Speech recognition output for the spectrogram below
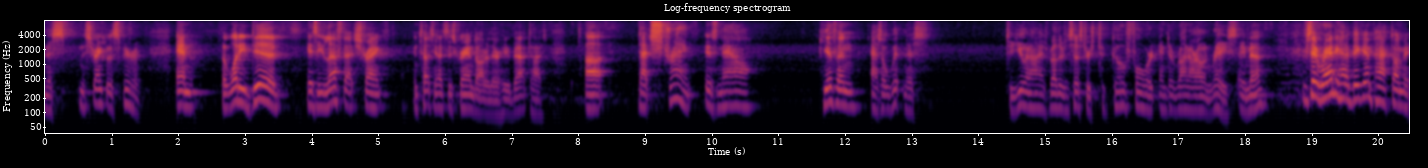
in the, in the strength of the Spirit. And but what he did is he left that strength and touching. That's his granddaughter there who he baptized. Uh, that strength is now given as a witness to you and I as brothers and sisters to go forward and to run our own race. Amen? Amen? If you say, Randy had a big impact on me,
